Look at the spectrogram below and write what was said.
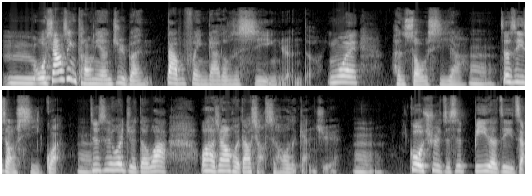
嗯，我相信童年的剧本大部分应该都是吸引人的，因为很熟悉啊。嗯，这是一种习惯，嗯，就是会觉得哇，我好像要回到小时候的感觉。嗯，过去只是逼着自己长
